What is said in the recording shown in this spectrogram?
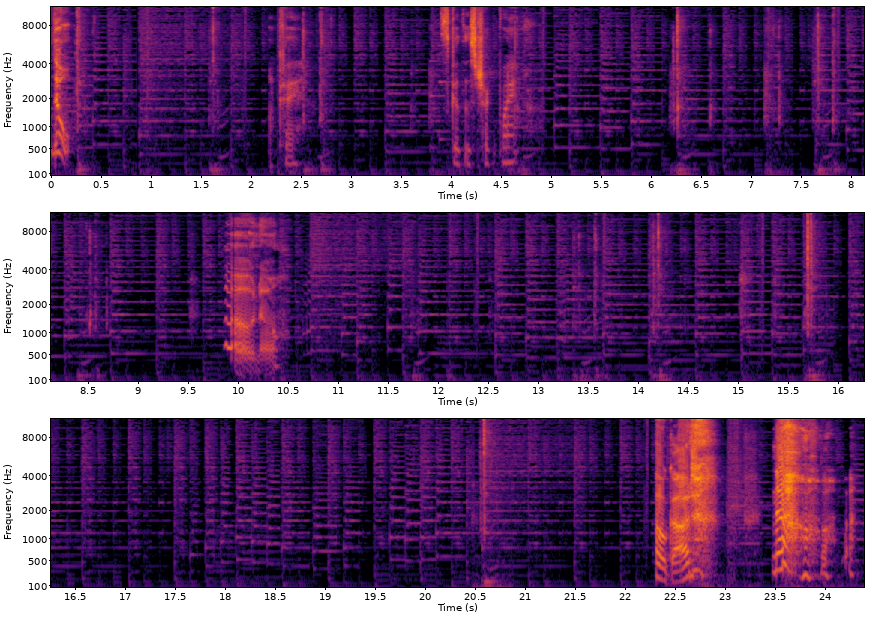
No! Okay. Let's get this checkpoint. Oh no. Oh god. No!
